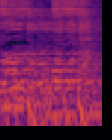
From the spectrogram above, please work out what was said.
bom.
